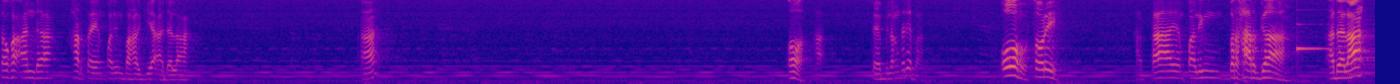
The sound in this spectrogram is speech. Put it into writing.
Tahukah Anda harta yang paling bahagia adalah ah? Oh, saya bilang tadi apa? Oh, sorry. Harta yang paling berharga adalah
